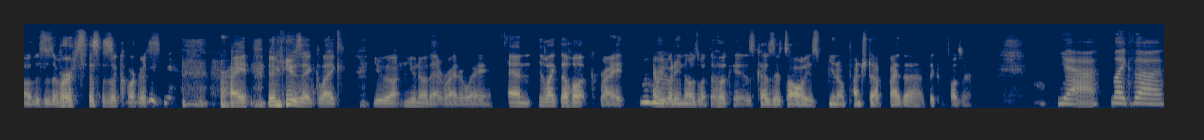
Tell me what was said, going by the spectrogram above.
oh this is a verse this is a chorus. Right? The music like you you know that right away. And like the hook right? Mhm. everybody knows what the hook is because it's always you know punched up by the the composer. Yeah like the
